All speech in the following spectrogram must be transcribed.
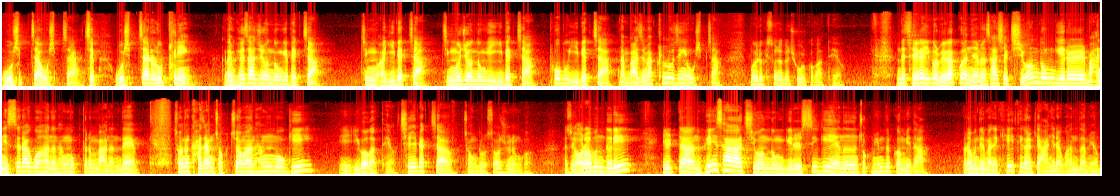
50자, 50자 즉 50자를 오프닝 그다음 회사 지원 동기 100자 직무 아 200자 직무 지원 동기 200자 포부 200자 그다음 마지막 클로징에 50자 뭐 이렇게 써줘도 좋을 것 같아요. 근데 제가 이걸 왜 갖고 왔냐면 사실 지원 동기를 많이 쓰라고 하는 항목들은 많은데 저는 가장 적정한 항목이 이거 같아요. 700자 정도로 써주는 거. 그래서 여러분들이 일단 회사 지원 동기를 쓰기에는 조금 힘들 겁니다. 여러분들이 만약 KT 갈 게 아니라고 한다면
